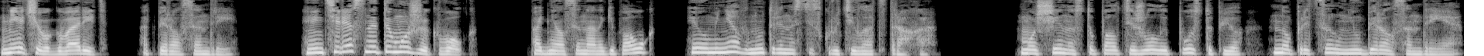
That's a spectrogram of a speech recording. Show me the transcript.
«Нечего говорить», — отпирался Андрей. «Интересный ты мужик, волк», — поднялся на ноги паук, и у меня внутренности скрутило от страха. Мужчина ступал тяжелой поступью, но прицел не убирал с Андрея.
